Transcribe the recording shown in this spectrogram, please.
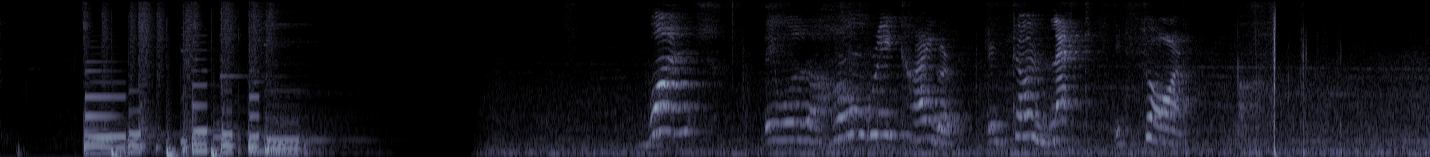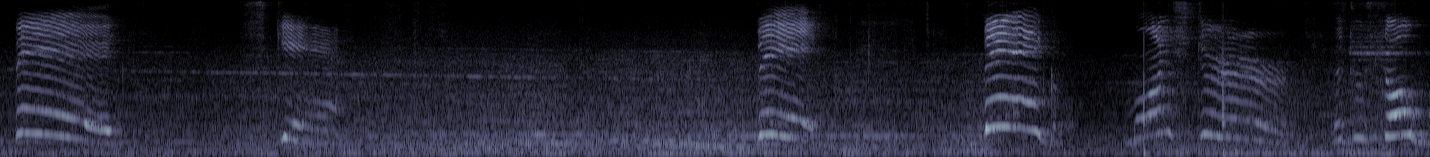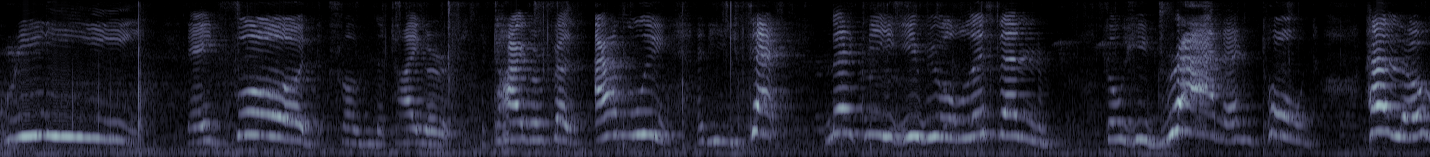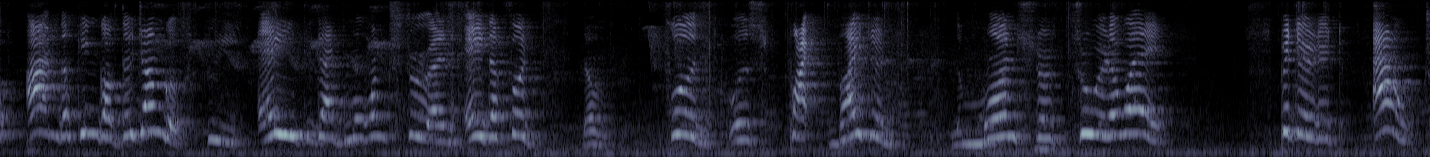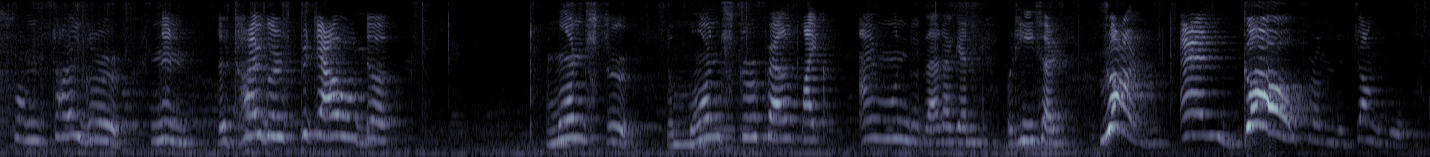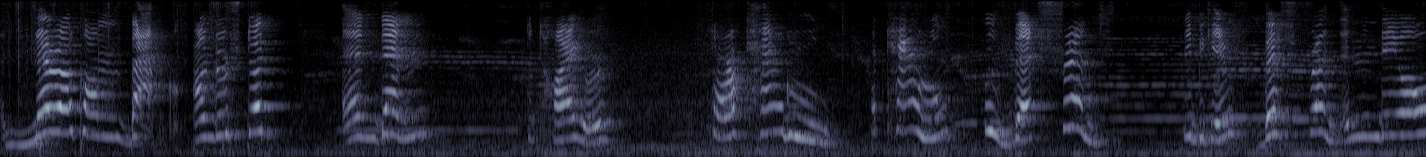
tiger. It turned left. It saw big, scared, big, big monster which was so greedy. They ate food from the tiger. The tiger felt angry and he said, Let me give you a lesson. So he ran and told, Hello, I'm the king of the jungle. He ate that monster and ate the food. The food was bited. The monster threw it away, spitted it out from the tiger, and then the tiger spit out the monster. The monster felt like I won't do that again, but he said, "Run and go from the jungle and never come back." Understood? And then the tiger saw a kangaroo. A kangaroo was best friends. They became best friends, and they all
